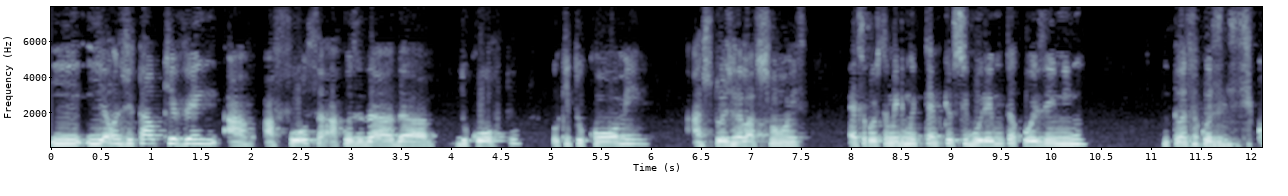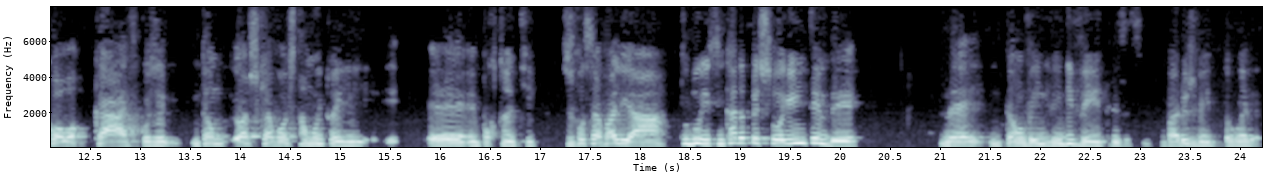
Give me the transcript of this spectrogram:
E, e é uma digital porque vem a, a força, a coisa da, da do corpo, o que tu come, as tuas relações. Essa coisa também de muito tempo que eu segurei muita coisa em mim. Então, essa uhum. coisa de se colocar, essa coisa. Então, eu acho que a voz está muito aí. É, é, importante se você avaliar tudo isso em cada pessoa e entender. Né? Então, vem, vem de ventres, assim, vários ventres. Então, é,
